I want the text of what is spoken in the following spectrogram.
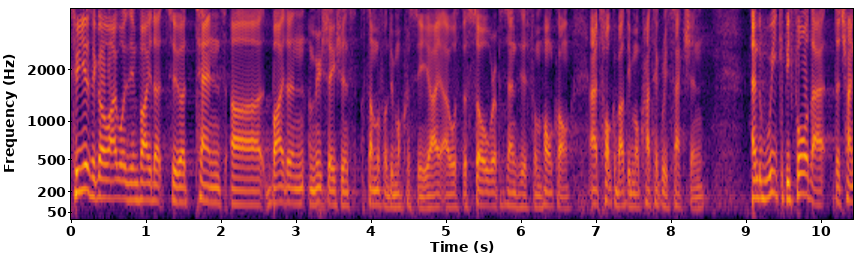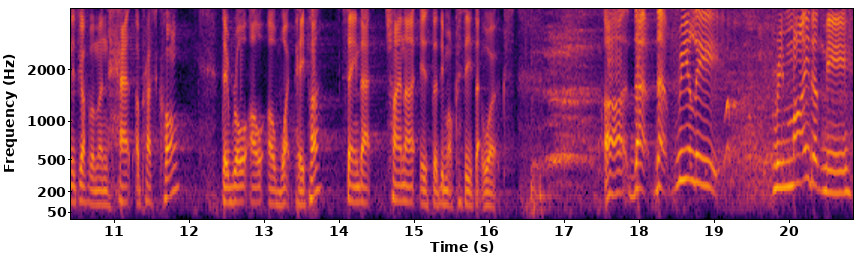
Two years ago, I was invited to attend uh, Biden administration's Summit for Democracy. I, I, was the sole representative from Hong Kong, and I talked about democratic recession. And the week before that, the Chinese government had a press con. They wrote out a white paper saying that China is the democracy that works. Uh, that, that really reminded me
